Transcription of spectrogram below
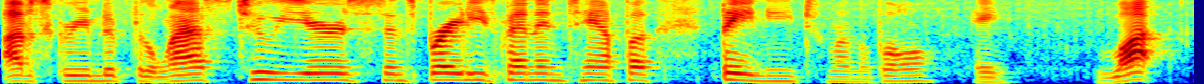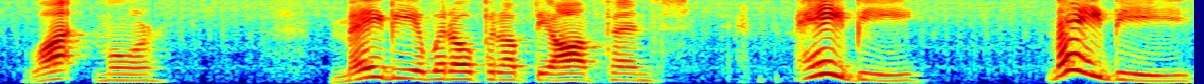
I've screamed it for the last two years since Brady's been in Tampa. They need to run the ball a lot, lot more. Maybe it would open up the offense. Maybe, maybe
